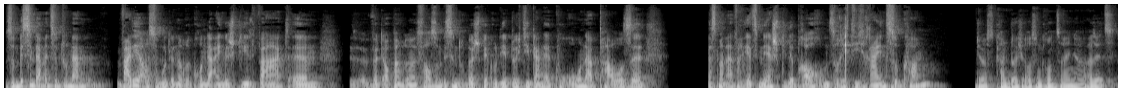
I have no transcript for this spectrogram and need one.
so ein bisschen damit zu tun haben, weil ihr auch so gut in der Rückrunde eingespielt wart, ähm, wird auch beim Bremer so ein bisschen drüber spekuliert, durch die lange Corona-Pause, dass man einfach jetzt mehr Spiele braucht, um so richtig reinzukommen? Ja, das kann durchaus ein Grund sein, ja. Also jetzt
